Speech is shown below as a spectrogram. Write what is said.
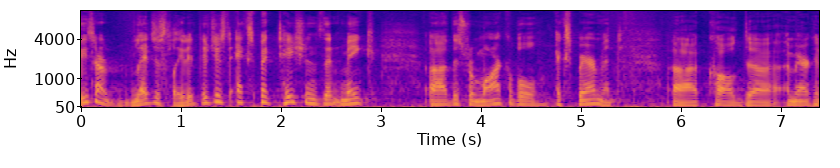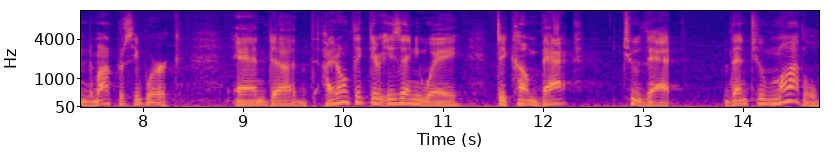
these aren't legislated. They're just expectations that make uh, this remarkable experiment uh, called uh, American democracy work. And uh, I don't think there is any way to come back to that than to model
